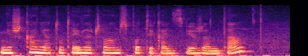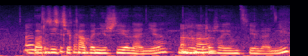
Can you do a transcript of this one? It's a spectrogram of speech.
mieszkania tutaj zaczęłam spotykać zwierzęta. A, Bardziej ciekawe. ciekawe niż jelenie, nie Aha. obrażając jeleni.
